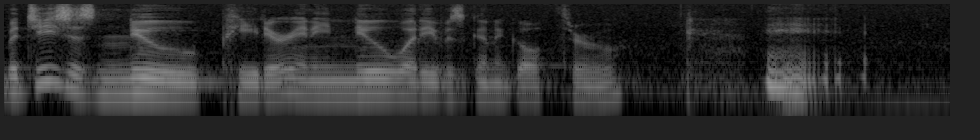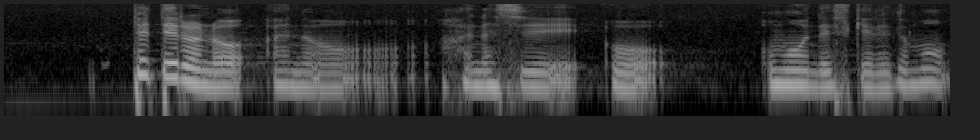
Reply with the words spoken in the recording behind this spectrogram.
but Jesus knew Peter, and he knew what he was going to go through. えーペテロのあの話を思うんですけれども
